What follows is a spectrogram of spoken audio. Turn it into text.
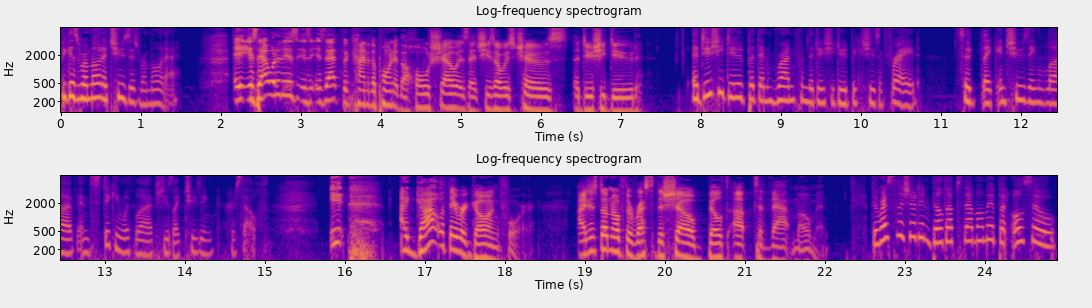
Because Ramona chooses Ramona. Is that what it is? Is is that the kind of the point of the whole show? Is that she's always chose a douchey dude? a douchey dude, but then run from the douchey dude because she's afraid. So, like, in choosing love and sticking with love, she's like choosing herself. It, I got what they were going for. I just don't know if the rest of the show built up to that moment. The rest of the show didn't build up to that moment, but also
